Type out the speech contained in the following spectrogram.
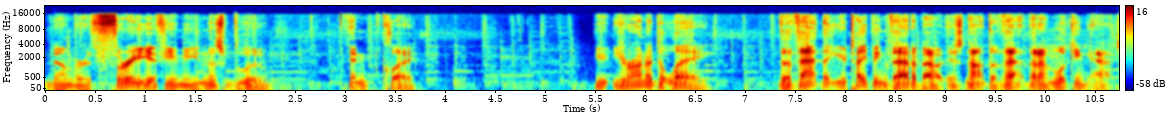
Number three if you mean this blue and clay. You, you're on a delay. The that that you're typing that about is not the that that I'm looking at.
